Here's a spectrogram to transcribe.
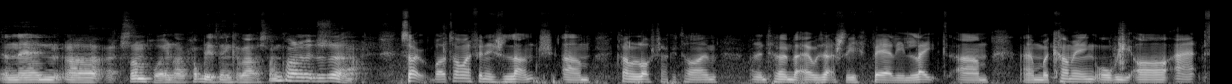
And then uh, at some point, I'll probably think about some kind of a dessert. So, by the time I finished lunch, um, kind of lost track of time and it turned out it was actually fairly late um, and we're coming or we are at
